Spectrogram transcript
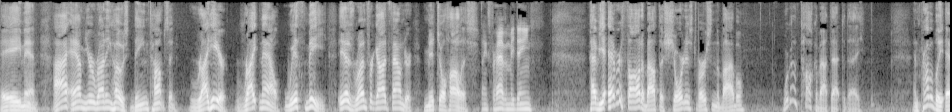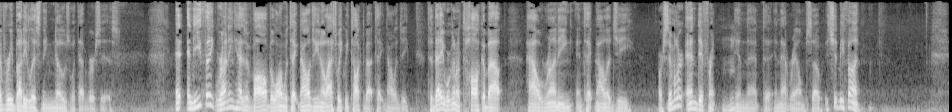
Amen. I am your running host, Dean Thompson. Right here, right now, with me is Run for God founder, Mitchell Hollis. Thanks for having me, Dean. Have you ever thought about the shortest verse in the Bible? We're going to talk about that today. And probably everybody listening knows what that verse is. And, and, do you think running has evolved along with technology? You know, last week we talked about technology. Today we're going to talk about how running and technology are similar and different mm-hmm. in that uh, in that realm. So it should be fun.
